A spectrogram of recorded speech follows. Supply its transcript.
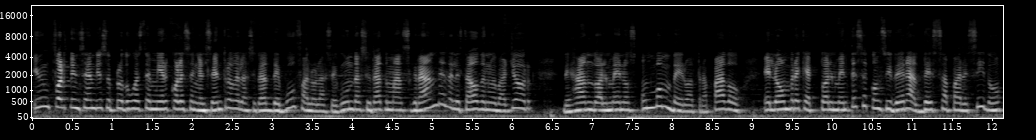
Y un fuerte incendio se produjo este miércoles en el centro de la ciudad de Búfalo, la segunda ciudad más grande del estado de Nueva York, dejando al menos un bombero atrapado. El hombre que actualmente se considera desaparecido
